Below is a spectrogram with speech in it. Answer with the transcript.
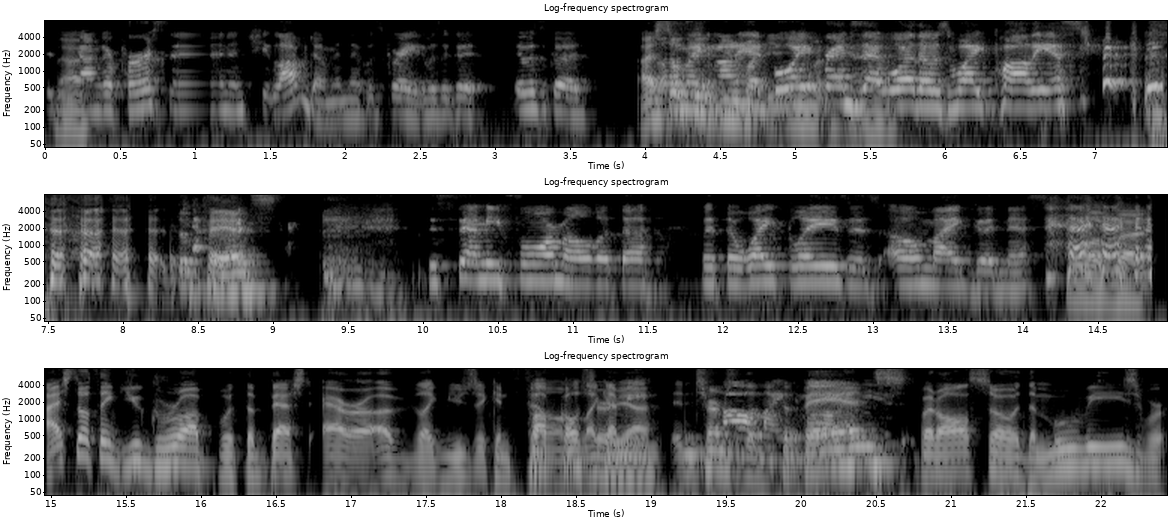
This Yeah. younger person, and she loved him, and it was great. It was a good. It was good. I still oh my think god, I had might- you might- boyfriends that wore those white polyester, the pants. The semi-formal with the with the white blazers. Oh my goodness. Love that. I still think you grew up with the best era of like music and film. Pop culture, like I yeah. mean, in terms Oh of the, the bands, but also the movies were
